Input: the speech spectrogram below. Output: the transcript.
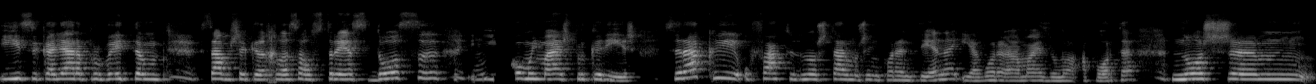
e se calhar aproveitam, sabes, aquela relação stress doce uhum. e comem mais porcarias. Será que o facto de nós estarmos em quarentena, e agora há mais uma à porta, nós um,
